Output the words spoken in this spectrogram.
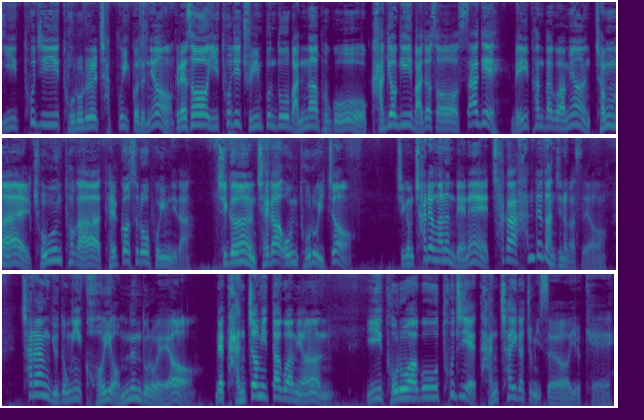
이 토지 도로를 잡고 있거든요. 그래서 이 토지 주인분도 만나보고 가격이 맞아서 싸게 매입한다고 하면 정말 좋은 터가 될 것으로 보입니다. 지금 제가 온 도로 있죠? 지금 촬영하는 내내 차가 한 대도 안 지나갔어요. 차량 유동이 거의 없는 도로예요. 근데 단점이 있다고 하면 이 도로하고 토지의 단 차이가 좀 있어요. 이렇게.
